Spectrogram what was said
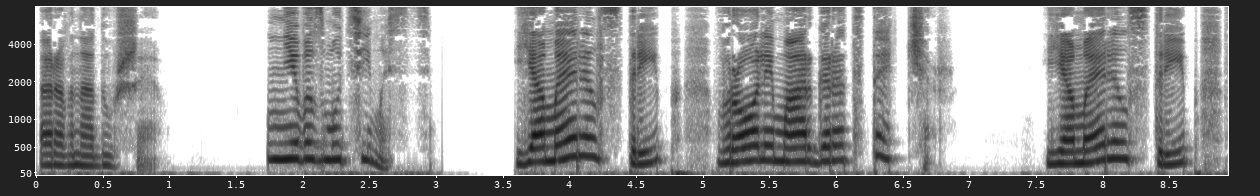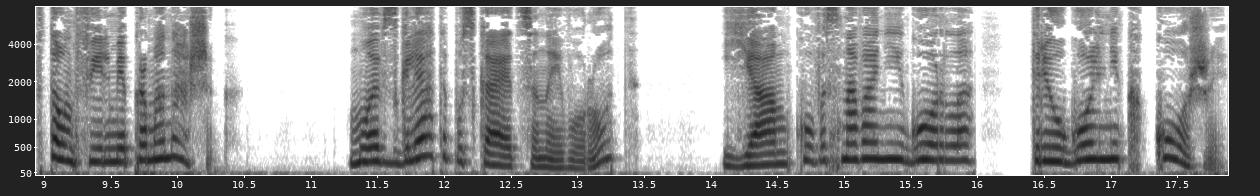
Равнодушие. невозмутимость. Я Мэрил Стрип в роли Маргарет Тэтчер. Я Мэрил Стрип в том фильме про монашек. Мой взгляд опускается на его рот, ямку в основании горла, треугольник кожи,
